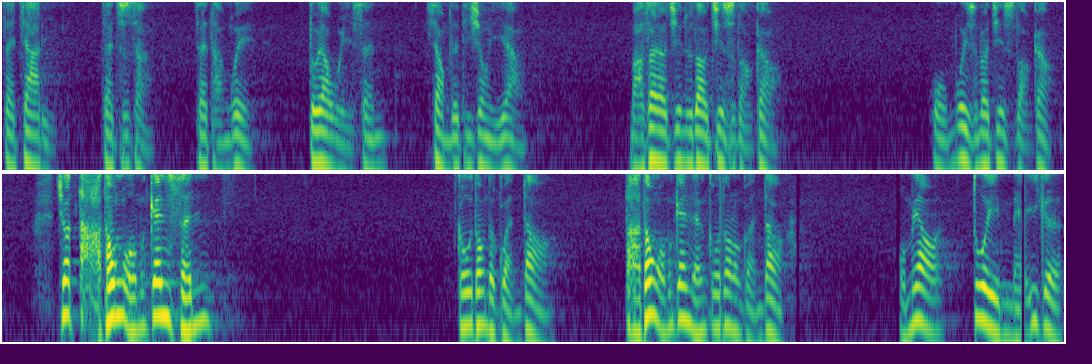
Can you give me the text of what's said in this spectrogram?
在家里、在职场、在堂会，都要委身，像我们的弟兄一样。马上要进入到进食祷告。我们为什么要进食祷告？就要打通我们跟神沟通的管道，打通我们跟人沟通的管道。我们要对每一个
